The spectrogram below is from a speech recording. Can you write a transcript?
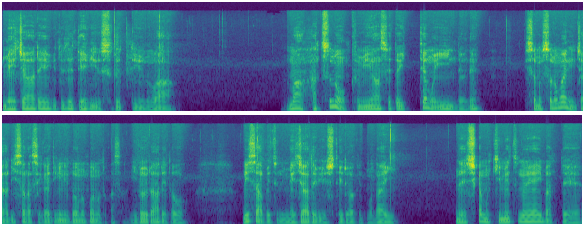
メジャーレーベルでデビューするっていうのは、まあ初の組み合わせと言ってもいいんだよね。その、その前にじゃあリサが世界的にどうのこうのとかさ、いろいろあれど、リサは別にメジャーデビューしているわけでもない。で、しかも鬼滅の刃って、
